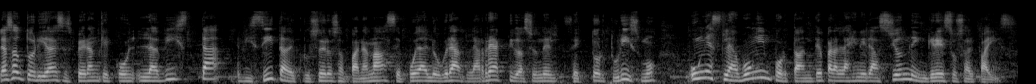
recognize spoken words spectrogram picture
Las autoridades esperan que con la vista visita de cruceros a Panamá se pueda lograr la reactivación del sector turismo, un eslabón importante para la generación de ingresos al país.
